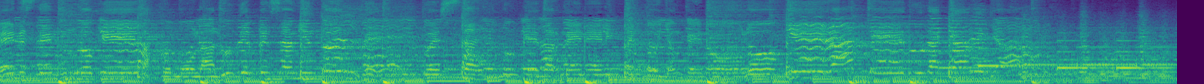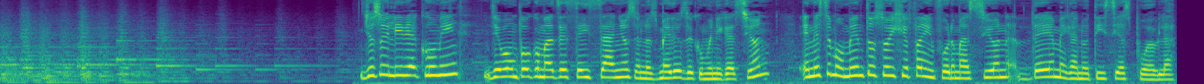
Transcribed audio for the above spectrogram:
En este mundo que va como la luz del pensamiento, el vento está en no quedarme en el intento y aunque no lo quiera, que duda cabe Yo soy Lidia Cumming, llevo un poco más de seis años en los medios de comunicación. En este momento soy jefa de información de Mega Noticias Puebla.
